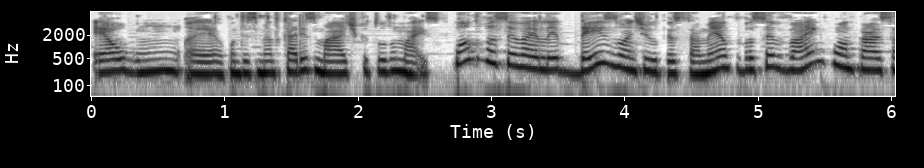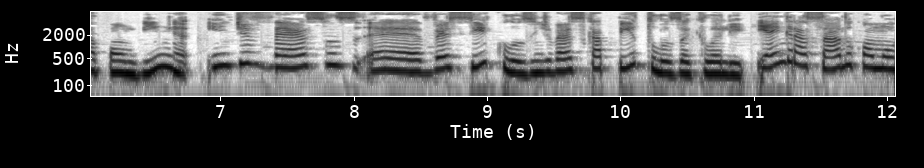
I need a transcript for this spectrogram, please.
é algum é, acontecimento carismático e tudo mais. Quando você vai ler desde o Antigo Testamento, você vai encontrar essa pombinha em diversos é, versículos, em diversos capítulos aquilo ali. E é engraçado como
